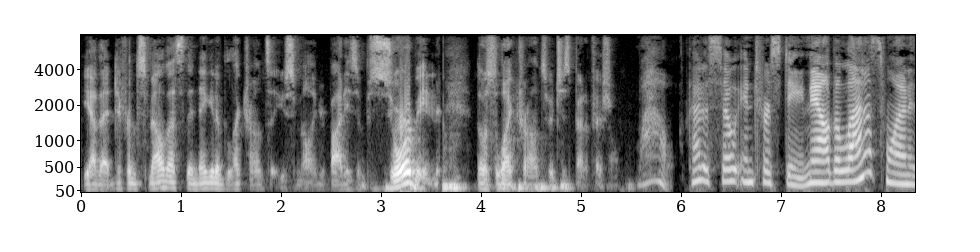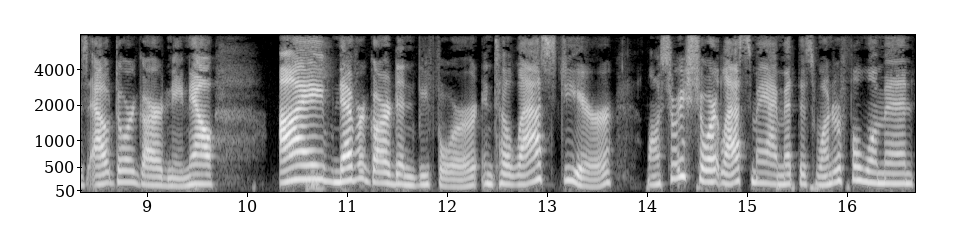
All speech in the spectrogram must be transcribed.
you have that different smell. That's the negative electrons that you smell, and your body's absorbing those electrons, which is beneficial. Wow, that is so interesting. Now, the last one is outdoor gardening. Now, I've never gardened before until last year. Long story short, last May I met this wonderful woman.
